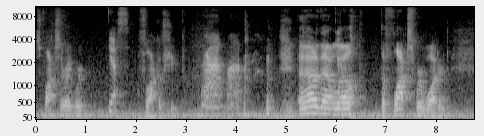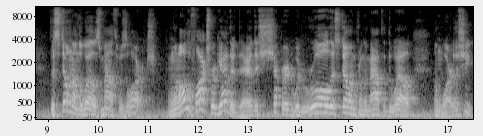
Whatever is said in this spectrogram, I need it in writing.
Is flocks the right word? Yes. A flock of sheep. and out of that well, the flocks were watered. The stone on the well's mouth was large. And when all the flocks were gathered there, the shepherd would roll the stone from the mouth of the well and water the sheep,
